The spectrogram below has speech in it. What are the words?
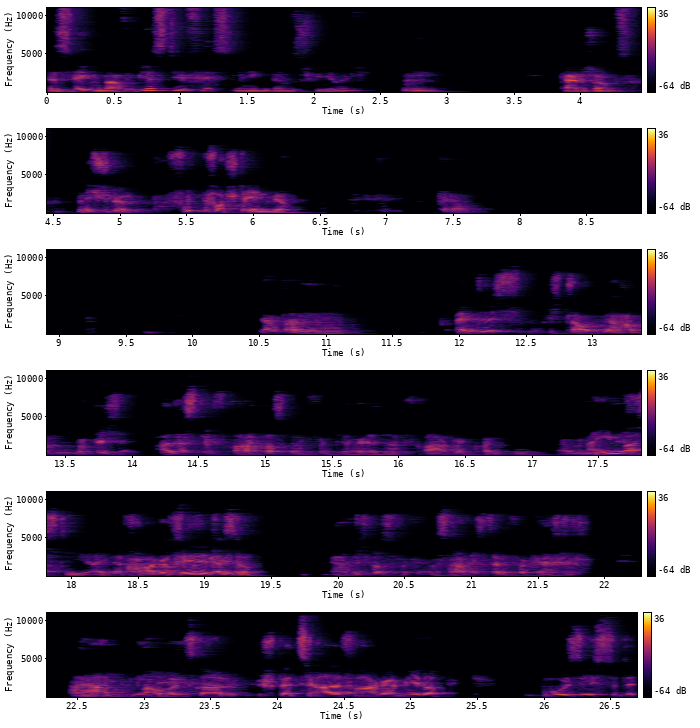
deswegen, warum Bierstil festlegen, ganz schwierig. Hm. Keine Chance. Nicht schlimm. Verstehen wir. Genau. Ja, dann eigentlich, ich glaube, wir haben wirklich alles gefragt, was wir von dir heute fragen konnten. Ähm, Nein, Basti, eine Frage fehlt vergessen? wieder. Habe ich was vergessen? Was habe ich denn vergessen? Ach, ja, noch unsere Spezialfrage wieder. Wo siehst du,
